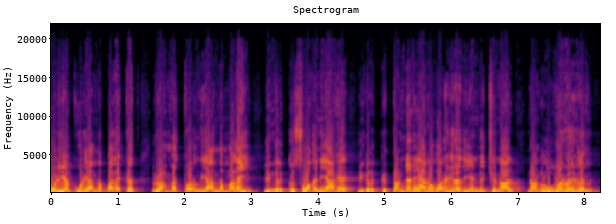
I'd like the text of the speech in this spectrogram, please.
பொழியக்கூடிய அந்த பரக்கத் ரஹ்மத் பொருந்திய அந்த மலை எங்களுக்கு சோதனையாக எங்களுக்கு தண்டனையாக வருகிறது என்று சொன்னால் நாங்கள் ஒவ்வொருவர்களும்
